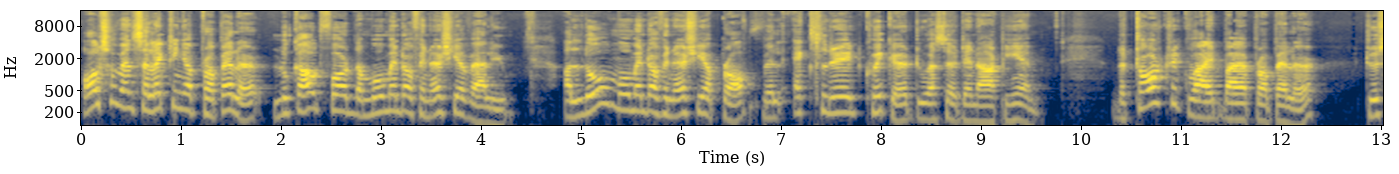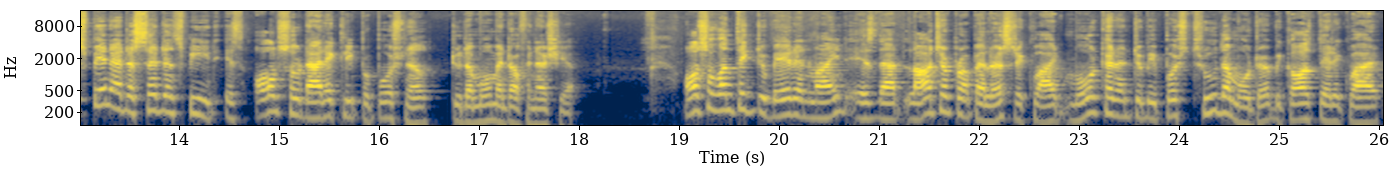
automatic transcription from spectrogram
Also when selecting a propeller, look out for the moment of inertia value. A low moment of inertia prop will accelerate quicker to a certain RPM. The torque required by a propeller to spin at a certain speed is also directly proportional to the moment of inertia. Also one thing to bear in mind is that larger propellers require more current to be pushed through the motor because they require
